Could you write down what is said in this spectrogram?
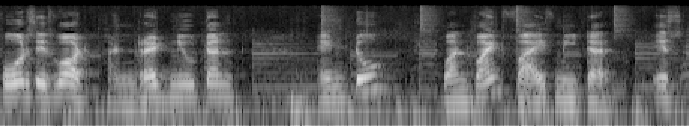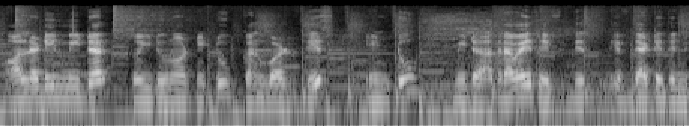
Force is what? 100 newton into 1.5 meter is already in meter so you do not need to convert this into meter. Otherwise if this if that is in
